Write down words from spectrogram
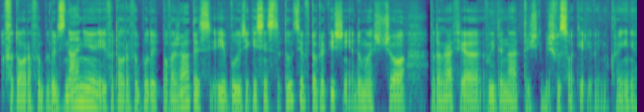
Фотографи будуть знані, і фотографи будуть поважатись, і будуть якісь інституції фотографічні. Я думаю, що фотографія вийде на трішки більш високий рівень в Україні.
